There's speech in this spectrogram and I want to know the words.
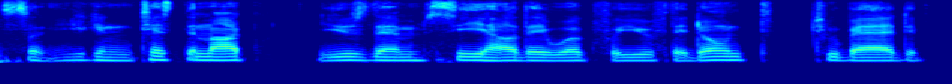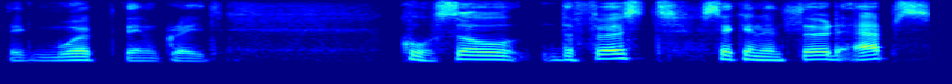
so you can test them out, use them, see how they work for you. If they don't, too bad. If they work, then great. Cool. So the first, second, and third apps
